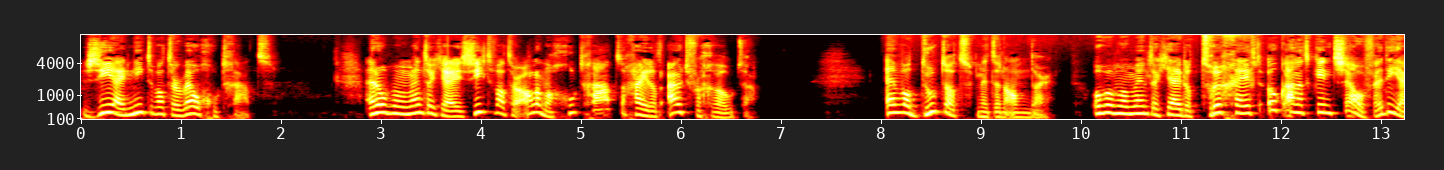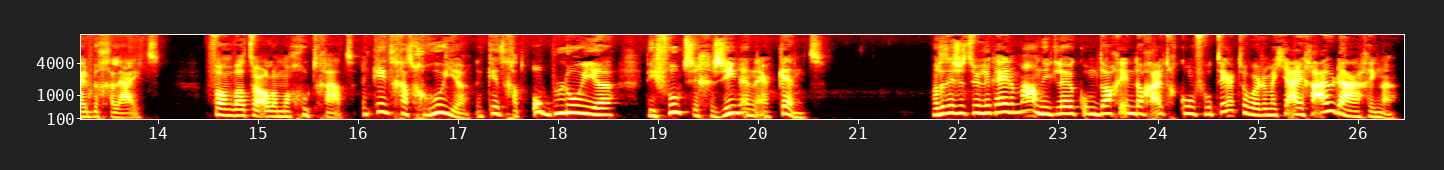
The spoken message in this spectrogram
zie jij niet wat er wel goed gaat. En op het moment dat jij ziet wat er allemaal goed gaat, dan ga je dat uitvergroten. En wat doet dat met een ander? Op het moment dat jij dat teruggeeft, ook aan het kind zelf, hè, die jij begeleidt van wat er allemaal goed gaat. Een kind gaat groeien, een kind gaat opbloeien, die voelt zich gezien en erkend. Want het is natuurlijk helemaal niet leuk om dag in dag uit geconfronteerd te worden met je eigen uitdagingen.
